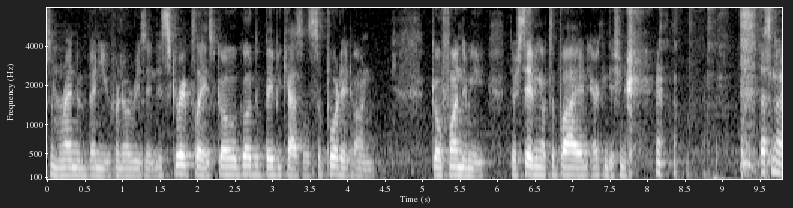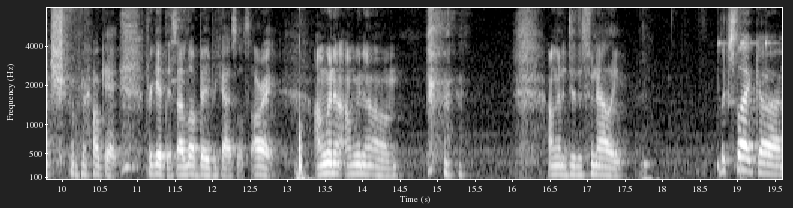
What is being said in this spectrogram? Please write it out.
some random venue for no reason. It's a great place. Go go to Babycastle. Support it on GoFundMe. They're saving up to buy an air conditioner. That's not true. okay, forget this. I love Babycastles. All right, I'm gonna I'm gonna um I'm gonna do this finale. Looks like uh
